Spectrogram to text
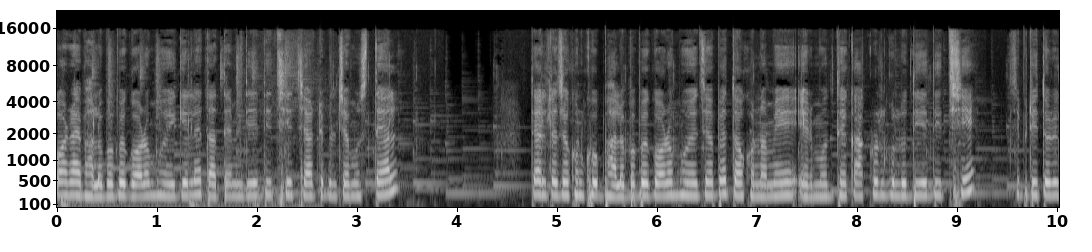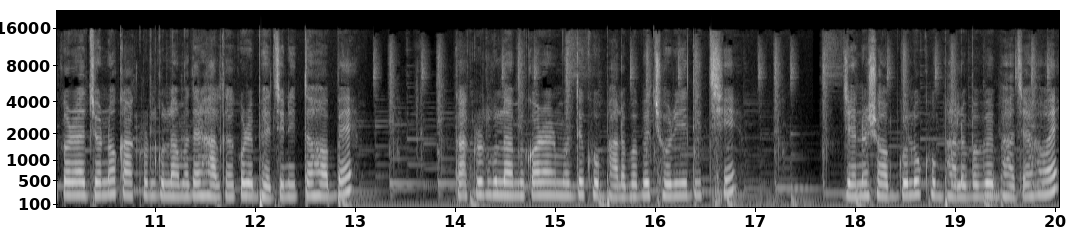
কড়াই ভালোভাবে গরম হয়ে গেলে তাতে আমি দিয়ে দিচ্ছি চার টেবিল চামচ তেল। তেলটা যখন খুব ভালোভাবে গরম হয়ে যাবে, তখন আমি এর মধ্যে কাঁকরোলগুলো দিয়ে দিচ্ছি। রেসিপিটি তৈরি করার জন্য কাঁকরোলগুলো আমাদের হালকা করে ভেজে নিতে হবে। কাঁকরোলগুলো আমি করার মধ্যে খুব ভালোভাবে ছড়িয়ে দিচ্ছি, যেন সবগুলো খুব ভালোভাবে ভাজা হয়।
